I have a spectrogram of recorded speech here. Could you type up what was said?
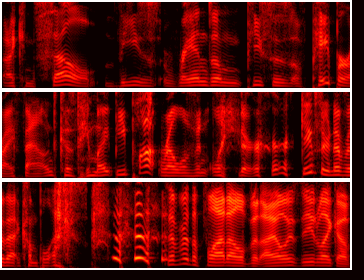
I can sell these random pieces of paper I found because they might be plot relevant later. games are never that complex. Except for the plot element, I always need like a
